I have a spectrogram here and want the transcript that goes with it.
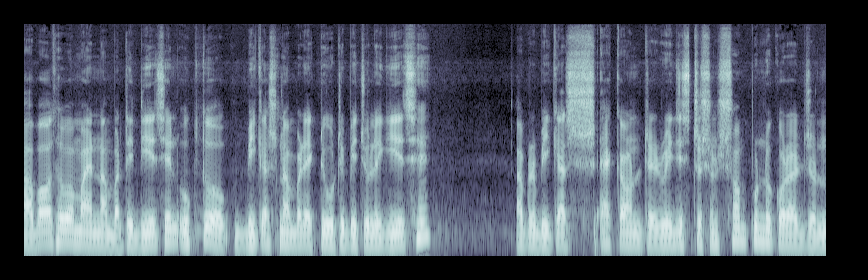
বাবা অথবা মায়ের নাম্বারটি দিয়েছেন, উক্ত বিকাশ নাম্বারে একটি ওটিপি চলে গিয়েছে। আপনার বিকাশ অ্যাকাউন্টের রেজিস্ট্রেশন সম্পূর্ণ করার জন্য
